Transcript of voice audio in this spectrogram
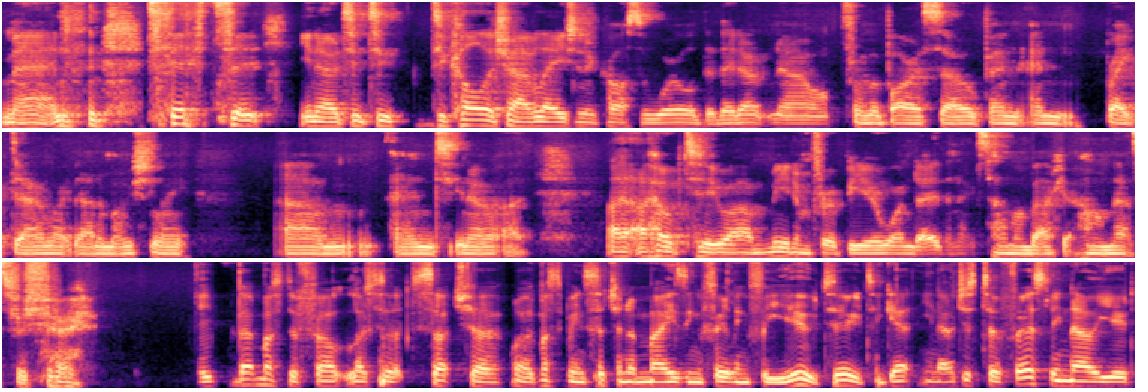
man to, to, you know to, to to call a travel agent across the world that they don't know from a bar of soap and and break down like that emotionally. Um, and you know I, I hope to um, meet him for a beer one day the next time I'm back at home that's for sure it, that must have felt like such a well it must have been such an amazing feeling for you too to get you know just to firstly know you'd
